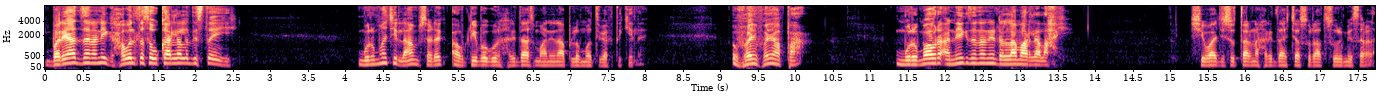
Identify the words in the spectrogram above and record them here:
बऱ्याच जणांनी घावल तसं उकारलेलं दिसतंय. मुरमाची लांब सडक आवटी बघून हरिदास मानेनं आपलं मत व्यक्त केलंय. वय वय आप्पा. मुरमावर अनेक जणांनी डल्ला मारलेला आहे. शिवाजी सुतारनं हरिदासच्या सुरात सूर मिसळला.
